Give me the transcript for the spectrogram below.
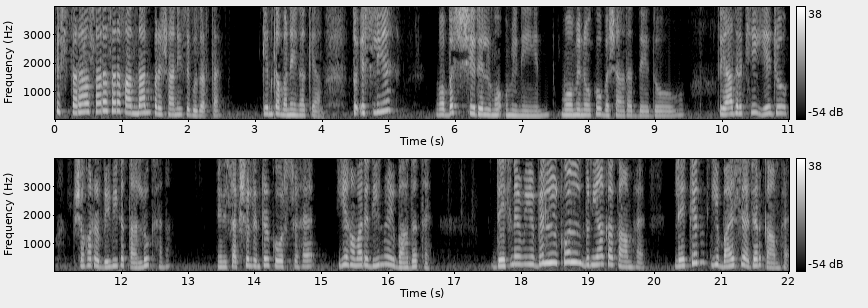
کس طرح سارا سارا خاندان پریشانی سے گزرتا ہے کہ ان کا بنے گا کیا۔ تو اس لیے وہ بشر المؤمنین مومنوں کو بشارت دے دو۔ تو یاد رکھیے، یہ جو شوہر اور بیوی کا تعلق ہے نا یعنی سیکشل انٹر کورس جو ہے، یہ ہمارے دین میں عبادت ہے۔ دیکھنے میں یہ بالکل دنیا کا کام ہے، لیکن یہ باعث اجر کام ہے۔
